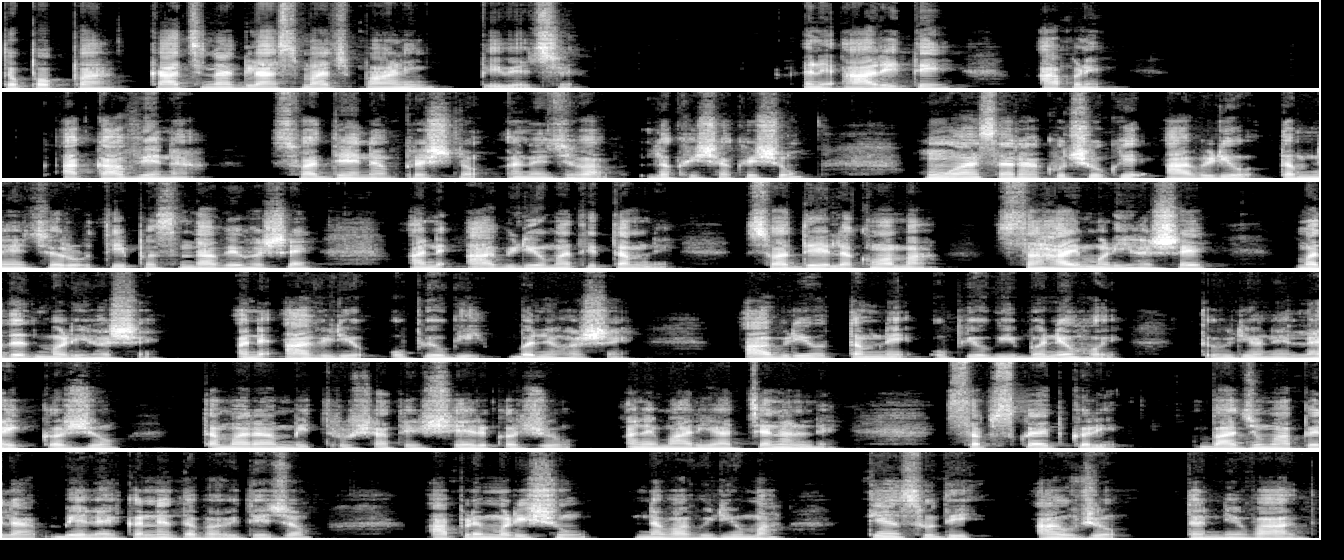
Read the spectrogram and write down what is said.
તો પપ્પા કાચના ગ્લાસમાં જ પાણી પીવે છે. અને આ રીતે આપણે આ કાવ્યના સ્વાધ્યાયના પ્રશ્નો અને જવાબ લખી શકીશું. હું આશા રાખું છું કે આ વીડિયો તમને જરૂરથી પસંદ આવ્યો હશે અને આ વિડીયોમાંથી તમને સ્વાધ્યાય લખવામાં સહાય મળી હશે, મદદ મળી હશે અને આ વીડિયો ઉપયોગી બન્યો હશે. આ વીડિયો તમને ઉપયોગી બન્યો હોય તો વિડીયોને લાઇક કરજો, તમારા મિત્રો સાથે શેર કરજો અને મારી આ ચેનલને સબસ્ક્રાઈબ કરી બાજુમાં આપેલા બે લાઇકનને દબાવી દેજો. આપણે મળીશું નવા વિડીયોમાં. ત્યાં સુધી આવજો. ધન્યવાદ.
